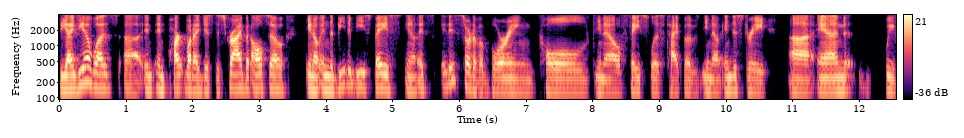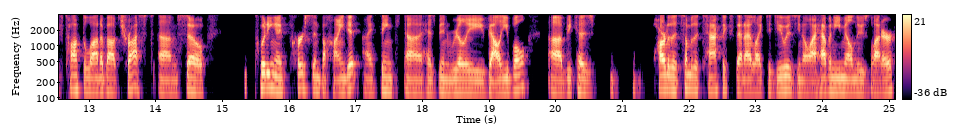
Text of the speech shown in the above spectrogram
the idea was uh, in, in part what I just described, but also, you know, in the B2B space, you know, it's it is sort of a boring, cold, you know, faceless type of, you know, industry. Uh, and we've talked a lot about trust. Um, so putting a person behind it, I think, uh, has been really valuable uh, because part of the some of the tactics that I like to do is, you know, I have an email newsletter,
